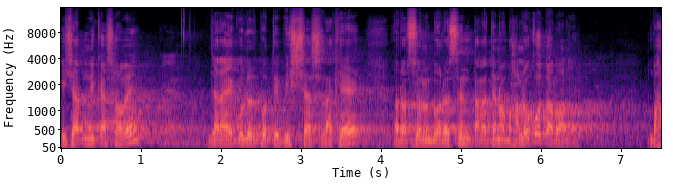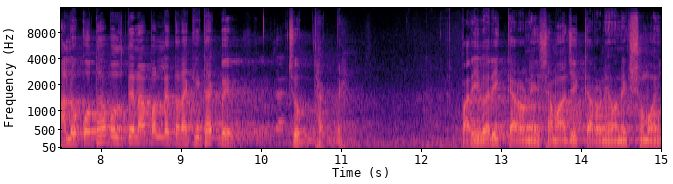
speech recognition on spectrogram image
হিসাব নিকাশ হবে? যারা এগুলোর প্রতি বিশ্বাস রাখে, রসুল বলেছেন, তারা যেন ভালো কথা বলে। ভালো কথা বলতে না পারলে তারা কি থাকবে? চুপ থাকবে। পারিবারিক কারণে, সামাজিক কারণে অনেক সময়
